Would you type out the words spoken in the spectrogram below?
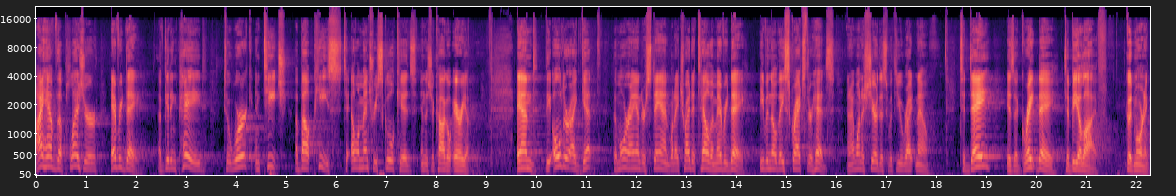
I have the pleasure every day of getting paid to work and teach about peace to elementary school kids in the Chicago area. And the older I get, the more I understand what I try to tell them every day, even though they scratch their heads. And I want to share this with you right now. Today is a great day to be alive. Good morning.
